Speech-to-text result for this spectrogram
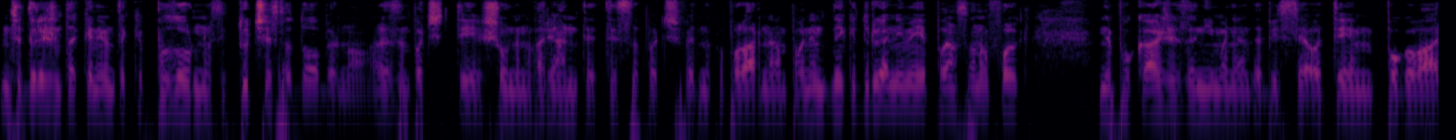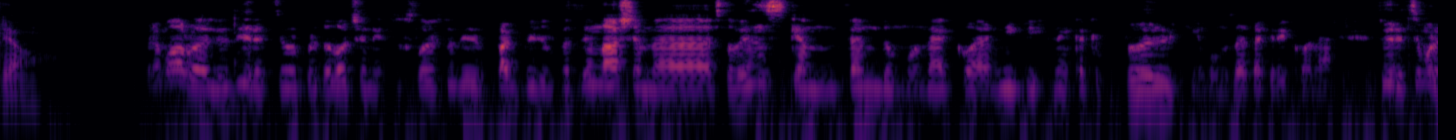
niso deležni take, ne vem, take pozornosti, tudi če so dobro, no, razen pač te šonen variante, te so pač vedno popularne, ampak ne vem, neki drugi anime pa enostavno folk ne pokaže zanimanja, da bi se o tem pogovarjal premalo je ljudi, recimo pri določenih uslovih, tudi v tem našem eh, slovenskem fandomu, ne, ko je njih nekaj veliki, bom zdaj tako rekel. Ne. Tudi, recimo,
